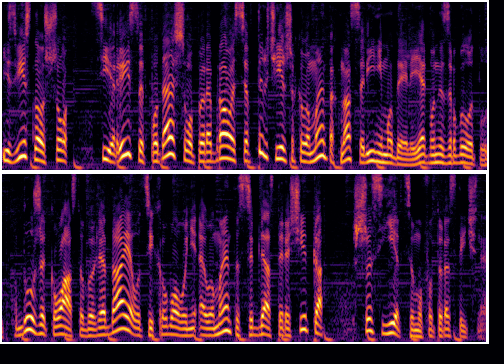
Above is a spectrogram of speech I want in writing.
І звісно, що ці риси в подальшому перебралися в тих чи інших елементах на серійній моделі, як вони зробили тут. Дуже класно виглядає оці хромовані елементи, срібляста решітка. Щось є в цьому футуристичне.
